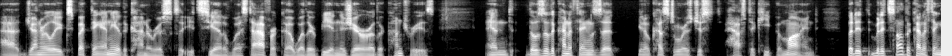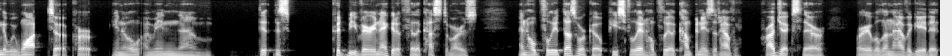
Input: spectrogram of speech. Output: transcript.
uh, generally expecting any of the kind of risks that you'd see out of West Africa, whether it be in Niger or other countries. And those are the kind of things that you know customers just have to keep in mind. But it but it's not the kind of thing that we want to occur. You know, I mean, um, th- this could be very negative for the customers, and hopefully it does work out peacefully, and hopefully the companies that have projects there are able to navigate it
